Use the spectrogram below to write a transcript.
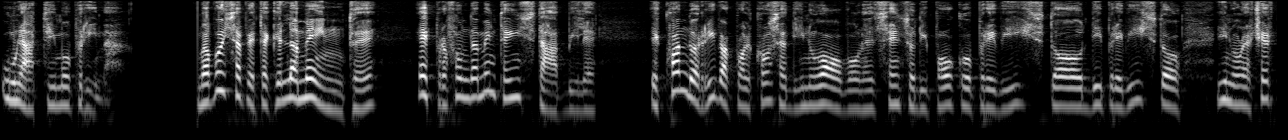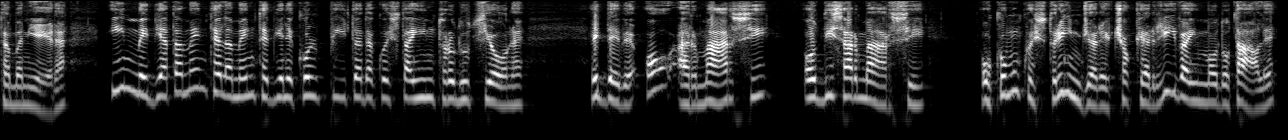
un attimo prima. Ma voi sapete che la mente è profondamente instabile e quando arriva qualcosa di nuovo, nel senso di poco previsto, di previsto in una certa maniera, immediatamente la mente viene colpita da questa introduzione e deve o armarsi o disarmarsi, o comunque stringere ciò che arriva in modo tale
